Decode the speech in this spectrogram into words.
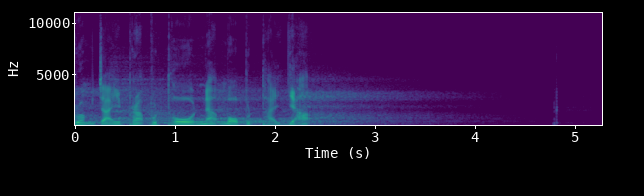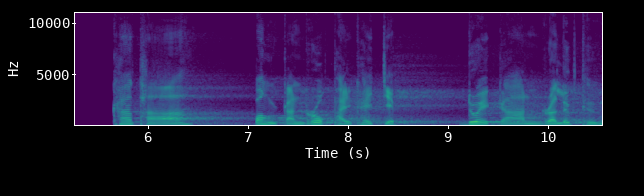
ร่วมใจพระพุทโธนะโมพุทธายะ คาถา ป้องกันโรคภัยไข้เจ็บ ด้วยการระลึกถึง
